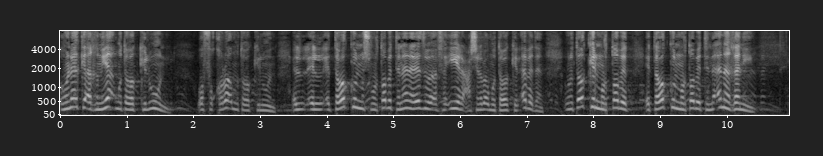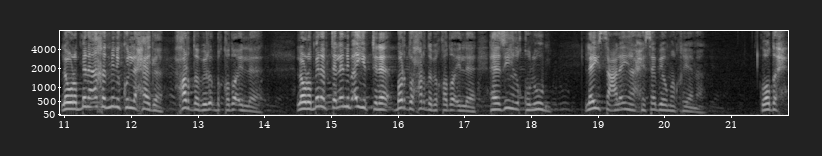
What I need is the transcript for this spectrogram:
هناك أغنياء متوكلون. وفقراء متوكلون. التوكل مش مرتبط إن أنا لازم أبقى فقير عشان أبقى متوكل ابدا. المتوكل مرتبط التوكل مرتبط إن أنا غني. لو ربنا اخذ مني كل حاجة حرضى بقضاء الله. لو ربنا ابتلاني بأي ابتلاء برضه حرضى بقضاء الله. هذه القلوب ليس عليها حساب يوم القيامة. واضح؟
